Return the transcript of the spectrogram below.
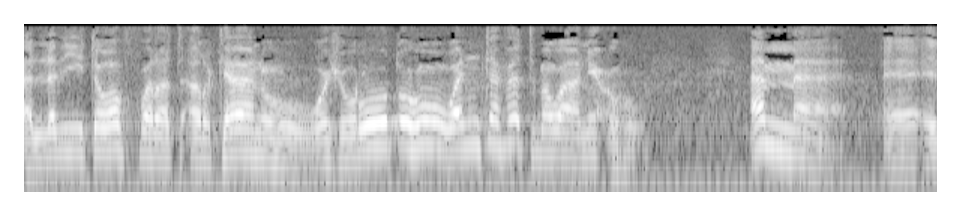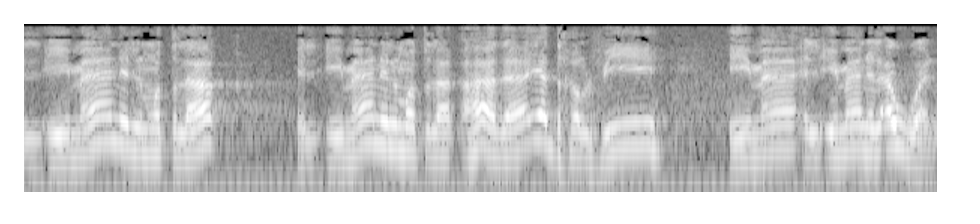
الذي توفرت أركانه وشروطه وانتفت موانعه. أما آه، الإيمان المطلق الإيمان المطلق هذا يدخل فيه إيمان الإيمان الأول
